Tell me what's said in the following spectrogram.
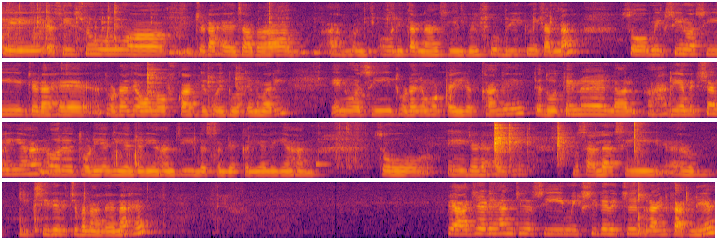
ਤੇ ਅਸੀਂ ਇਸ ਨੂੰ ਜਿਹੜਾ ਹੈ ਜ਼ਿਆਦਾ ਉਹ ਨਹੀਂ ਕਰਨਾ, ਅਸੀਂ ਬਿਲਕੁਲ ਬਰੀਕ ਨਹੀਂ ਕਰਨਾ। ਸੋ ਮਿਕਸੀ ਨੂੰ ਅਸੀਂ ਜਿਹੜਾ ਹੈ ਥੋੜਾ ਜਿਹਾ ਔਨ ਆਫ ਕਰਦੇ ਹੋਏ ਦੋ ਤਿੰਨ ਵਾਰੀ। ਇਹਨੂੰ ਅਸੀਂ ਥੋੜਾ ਜਿਹਾ ਮੋਟਾ ਹੀ ਰੱਖਾਂਗੇ ਤੇ ਦੋ ਤਿੰਨ ਲਾਲ ਹਰੀਆਂ ਮਿਰਚਾਂ ਲਈਆਂ ਹਨ ਔਰ ਥੋੜੀਆਂ ਜਿਹੀਆਂ ਜਿਹੜੀਆਂ ਹਨ ਜੀ, ਲਸਣ ਦੀਆਂ ਕਲੀਆਂ ਲਈਆਂ ਹਨ। ਸੋ ਇਹ ਜਿਹੜਾ ਹੈ ਜੀ, ਮਸਾਲਾ ਅਸੀਂ ਮਿਕਸੀ ਦੇ ਵਿੱਚ ਬਣਾ ਲੈਣਾ ਹੈ। ਪਿਆਜ਼ ਜਿਹੜੇ ਹਨ ਜੀ ਅਸੀਂ ਮਿਕਸੀ ਦੇ ਵਿੱਚ ਗ੍ਰਾਈਂਡ ਕਰ ਲਏ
